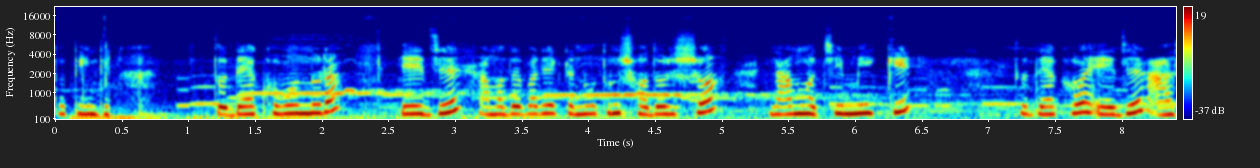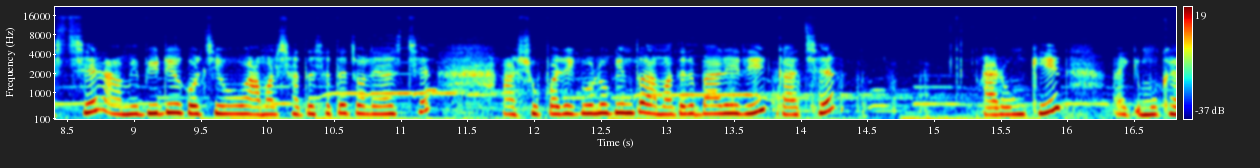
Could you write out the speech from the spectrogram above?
তো তিনটে। তো দেখো বন্ধুরা, এই যে আমাদের বাড়ি একটা নতুন সদস্য, নাম হচ্ছে মিকি। তো দেখো, এই যে আসছে, আমি ভিডিও করছি, ও আমার সাথে সাথে চলে আসছে। আর সুপারিগুলো কিন্তু আমাদের বাড়িরই কাছে আর অঙ্কিত মুখে,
